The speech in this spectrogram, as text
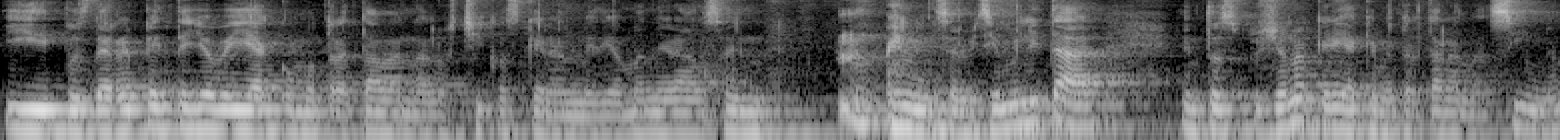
y pues de repente yo veía cómo trataban a los chicos que eran medio amanerados en, en el servicio militar, entonces pues yo no quería que me trataran así, ¿no?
